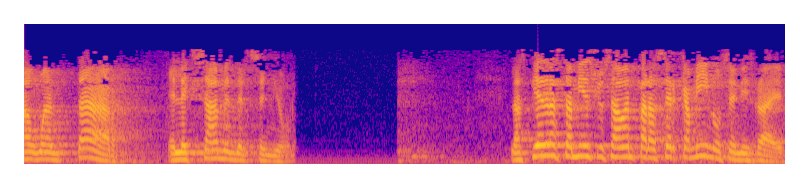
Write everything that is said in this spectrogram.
aguantar el examen del Señor. Las piedras también se usaban para hacer caminos en Israel.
